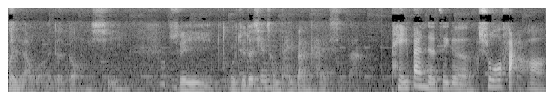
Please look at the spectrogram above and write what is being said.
困扰我们的东西，所以我觉得先从陪伴开始吧。陪伴的这个说法啊，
